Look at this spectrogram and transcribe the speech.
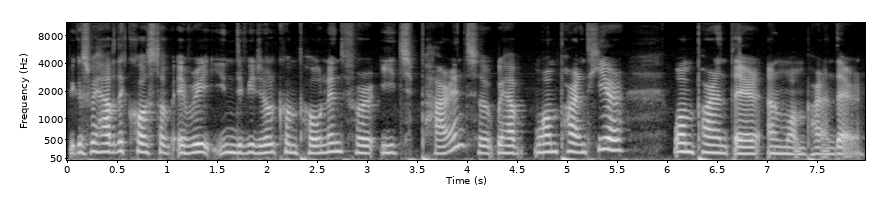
because we have the cost of every individual component for each parent. So we have one parent here, one parent there, and one parent there.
